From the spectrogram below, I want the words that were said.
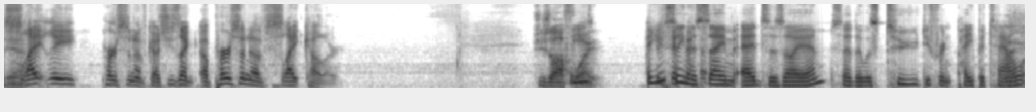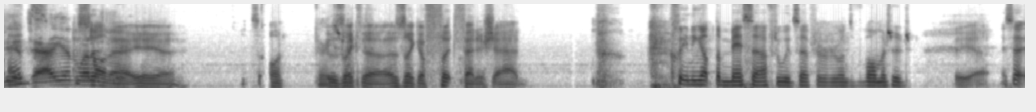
Yeah. slightly person of color. She's like a person of slight color. She's off white. Are you seeing the same ads as I am? So there was two different paper towel Was ads. Italian? I What saw is she? that. Yeah, yeah. It's on. Very It was like strange. the it was like a foot fetish ad. cleaning up the mess afterwards after everyone's vomited. Yeah. So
